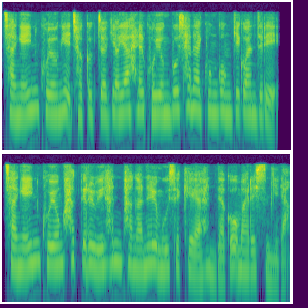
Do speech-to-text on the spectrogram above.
장애인 고용에 적극적이어야 할 고용부 산하 공공기관들이 장애인 고용 확대를 위한 방안을 모색해야 한다고 말했습니다.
